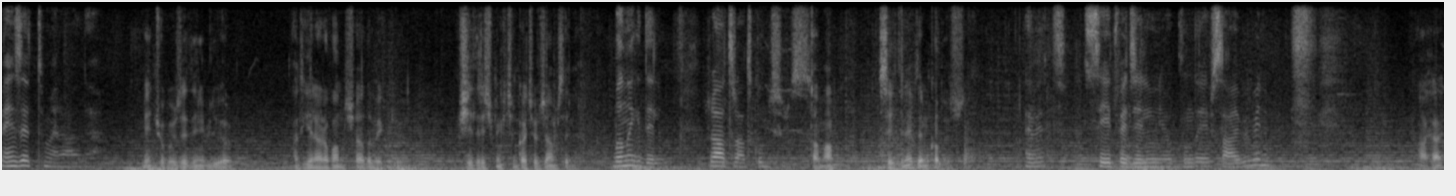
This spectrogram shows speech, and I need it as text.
Benzettim herhalde. Beni çok özlediğini biliyorum. Hadi gel arabam dışarıda bekliyor. Bir şeyler içmek için kaçıracağım seni. Bana gidelim. Rahat rahat konuşuruz. Tamam. Seyit'in evde mi kalıyorsun? Evet. Seyit ve Celil'in yokluğunda ev sahibi benim. Hay hay.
